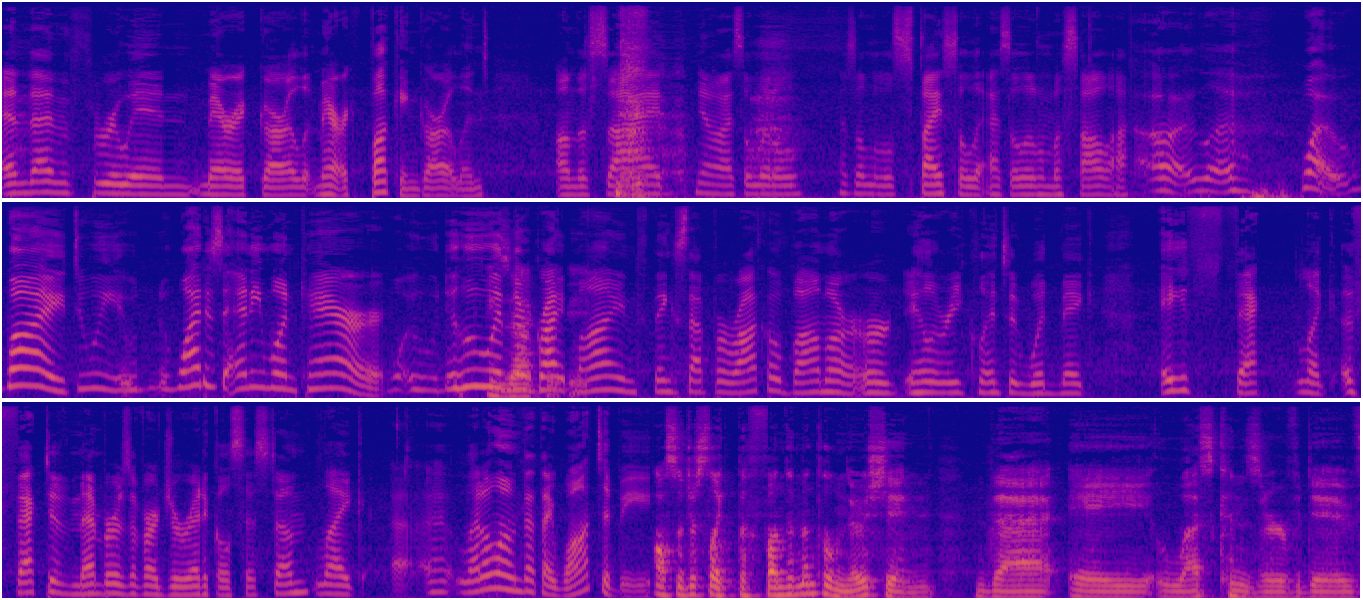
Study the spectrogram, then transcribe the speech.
and then threw in Merrick Garland, Merrick fucking Garland. on the side, you know, as a little as a little spice, as a little masala. Uh, why, why do we? Why does anyone care? Who exactly. in their right mind thinks that Barack Obama or Hillary Clinton would make effect like effective members of our juridical system like uh, let alone that they want to be also just like the fundamental notion that a less conservative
